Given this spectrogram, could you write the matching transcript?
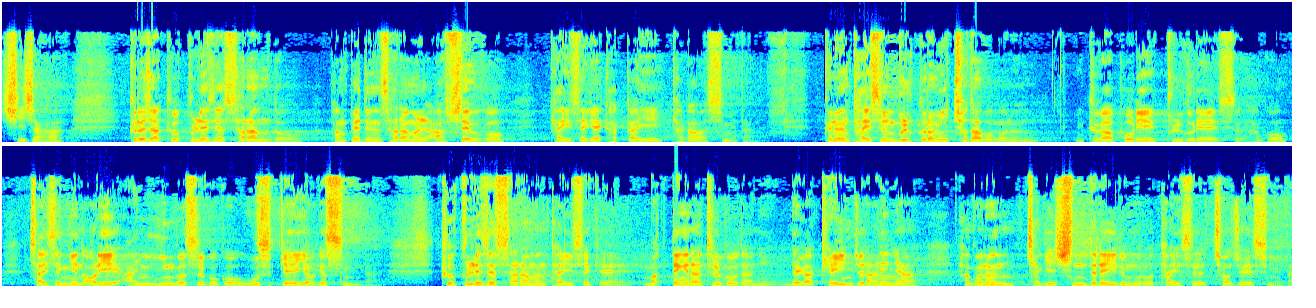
시작. 그러자 그 블레셋 사람도 방패든 사람을 앞세우고 다윗에게 가까이 다가왔습니다. 그는 다윗을 물끄러미 쳐다보고는 그가 볼이 불그레하고 잘생긴 어리인 것을 보고 우습게 여겼습니다. 그 블레셋 사람은 다윗에게 막댕이나 들고 다니 내가 개인 줄 아느냐 하고는 자기 신들의 이름으로 다윗을 저주했습니다.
